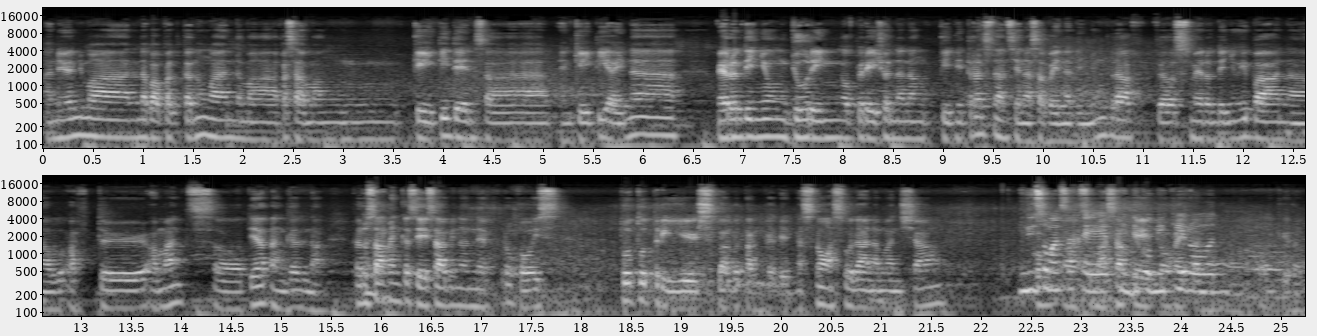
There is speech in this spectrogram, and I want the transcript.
ano yun, yung mga napapagtanungan ng mga kasamang KT din sa NKTI na meron din yung during operation na ng kidney transplant, sinasabay na din yung graft. Tapos meron din yung iba na after a month, so tinatanggal na. Pero sa akin kasi, sabi ng nephro ko is 2 to 3 years bago tanggalin. As long as wala naman siyang Hindi kung, sumasakit, ah, hindi sumasakit kumikirot. kumikirot.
